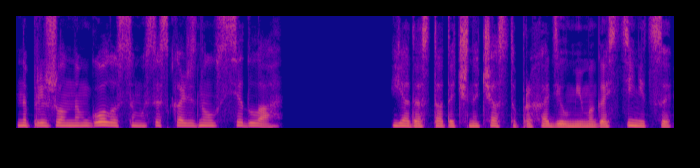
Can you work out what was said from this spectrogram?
напряженным голосом и соскользнул с седла. Я достаточно часто проходил мимо гостиницы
